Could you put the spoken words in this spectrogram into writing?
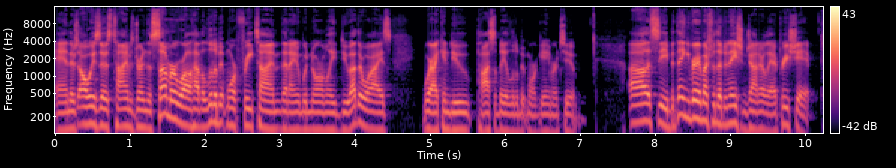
and there's always those times during the summer where I'll have a little bit more free time than I would normally do otherwise, where I can do possibly a little bit more game or two. Uh, let's see. But thank you very much for the donation, John Early. I appreciate it.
